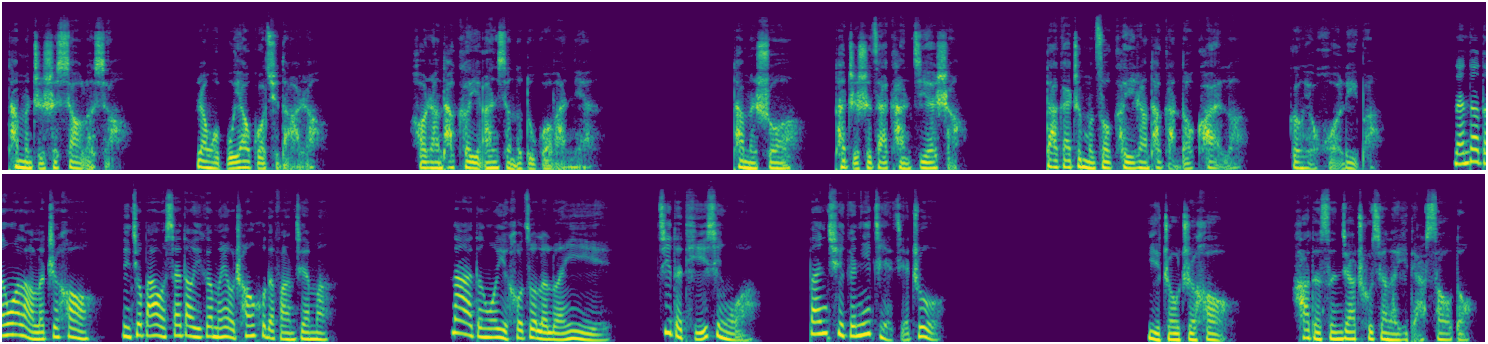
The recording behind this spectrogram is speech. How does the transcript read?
他们只是笑了笑，让我不要过去打扰，好让她可以安详的度过晚年。他们说她只是在看街上，大概这么做可以让她感到快乐，更有活力吧。难道等我老了之后，你就把我塞到一个没有窗户的房间吗？那等我以后坐了轮椅。记得提醒我，搬去跟你姐姐住。一周之后，哈德森家出现了一点骚动。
